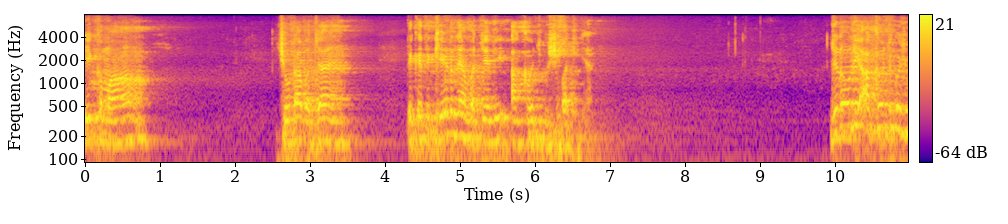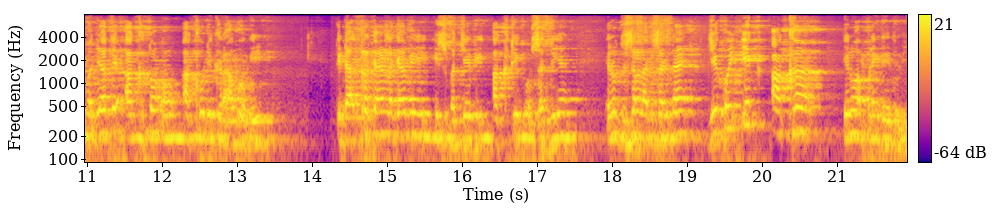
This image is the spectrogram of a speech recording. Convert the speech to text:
ਇੱਕ ਮਾਂ ਛੋਟਾ ਬੱਚਾ ਹੈ ਤੇ ਕਿਤੇ ਖੇਡਦਿਆਂ ਬੱਚੇ ਦੀ ਅੱਖ ਵਿੱਚ ਕੁਝ ਵੱਜ ਗਿਆ। ਜਦੋਂ ਉਹਦੀ ਅੱਖ ਵਿੱਚ ਕੁਝ ਵੱਜਿਆ ਤੇ ਅੱਖ ਤੋਂ ਅੱਖ ਉਹਦੀ ਖਰਾਬ ਹੋ ਗਈ ਤੇ ਡਾਕਟਰ ਕਹਿਣ ਲੱਗਾ ਵੀ ਇਸ ਬੱਚੇ ਦੀ ਅੱਖ ਠੀਕ ਹੋ ਸਕਦੀ ਹੈ, ਇਹਨੂੰ ਦਿਸਣ ਲੱਗ ਸਕਦਾ ਹੈ, ਜੇ ਕੋਈ ਇੱਕ ਅੱਖ ਇਹਨੂੰ ਆਪਣੀ ਦੇ ਦੇਵੇ।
